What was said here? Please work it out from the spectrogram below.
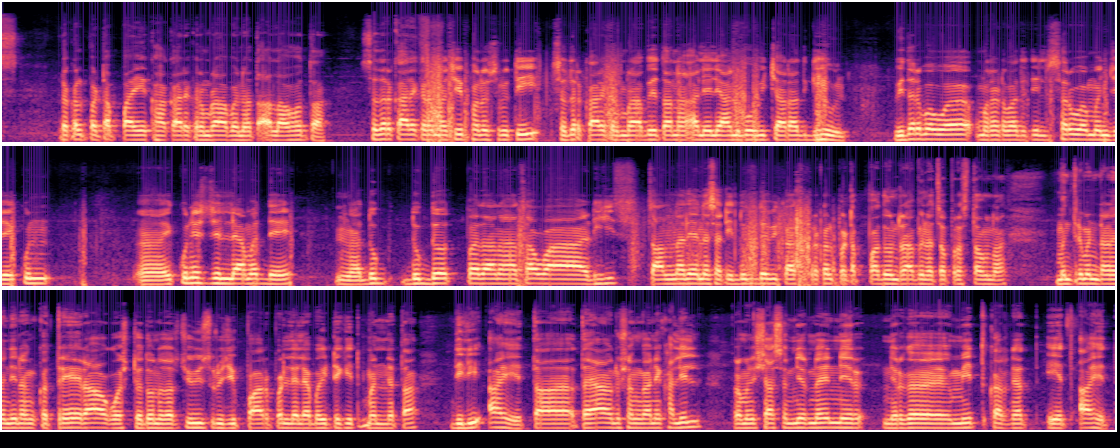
प्रकल्प टप्पा एक हा कार्यक्रम राबवण्यात आला होता. सदर कार्यक्रमाची फलश्रुती सदर कार्यक्रम राबविताना आलेले अनुभव विचारात घेऊन विदर्भ व मराठवाड्यातील सर्व म्हणजे एकूण एकोणीस जिल्ह्यामध्ये दुग दुग्धोत्पादनाचा वाढीस चालना देण्यासाठी दुग्ध विकास प्रकल्प टप्पा दोन राबविण्याचा प्रस्तावना मंत्रिमंडळाने दिनांक तेरा ऑगस्ट दोन हजार चोवीस रोजी पार पडलेल्या बैठकीत मान्यता दिली आहे. ता त्या अनुषंगाने खालील प्रमाणे शासन निर्णय निर निर्गमित करण्यात येत आहेत.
